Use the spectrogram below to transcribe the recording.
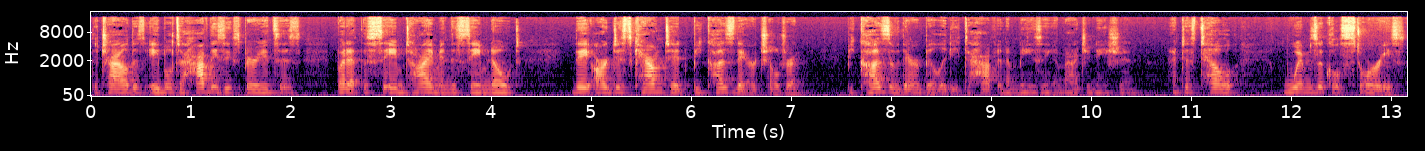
the child is able to have these experiences, but at the same time, in the same note, they are discounted because they are children because of their ability to have an amazing imagination and to tell whimsical stories.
